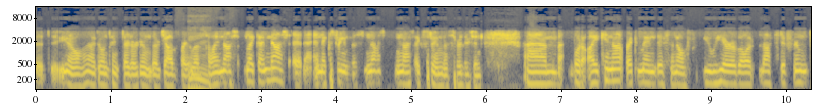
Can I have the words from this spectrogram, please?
uh, you know I don't think that they're doing their job very well. So I'm not like I'm not an extremist, not not extremist religion, um, but I cannot recommend this enough. You hear about lots of different.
